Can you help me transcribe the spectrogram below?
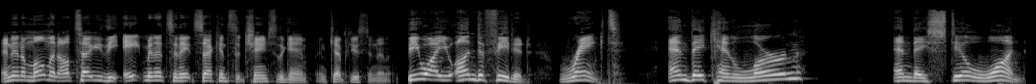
And in a moment, I'll tell you the eight minutes and eight seconds that changed the game and kept Houston in it. BYU undefeated, ranked, and they can learn, and they still won.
